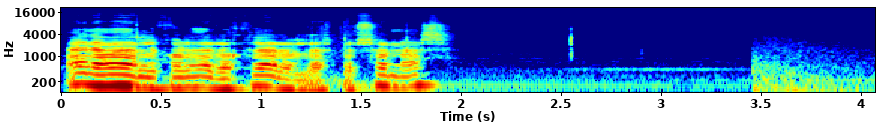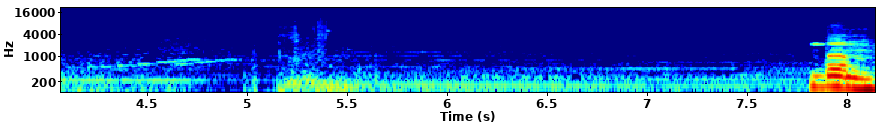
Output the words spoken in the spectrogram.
Ahí la madre del cordero, claro, las personas. Boom.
